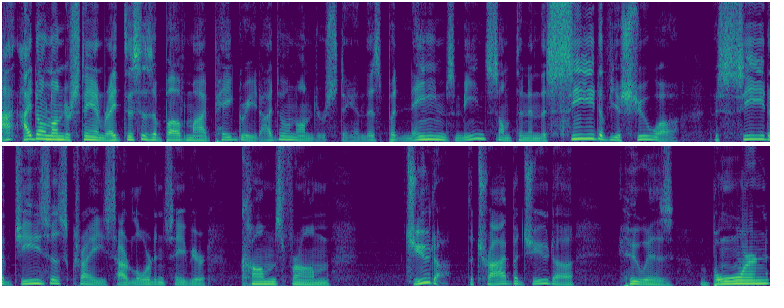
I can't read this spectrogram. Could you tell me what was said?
I, I don't understand, right? This is above my pay grade. I don't understand this, but names mean something. And the seed of Yeshua, the seed of Jesus Christ, our Lord and Savior, comes from Judah, the tribe of Judah, who is born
